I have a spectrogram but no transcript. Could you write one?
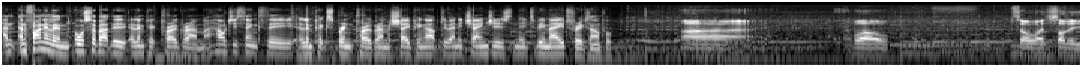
And, and finally, also about the Olympic program, how do you think the Olympic sprint program is shaping up? Do any changes need to be made, for example? Uh, well, so I saw the,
